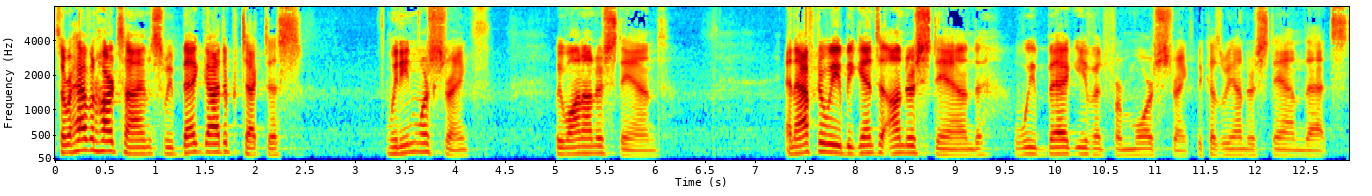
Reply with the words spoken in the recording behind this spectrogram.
So we're having hard times. We beg God to protect us. We need more strength. We want to understand. And after we begin to understand, we beg even for more strength because we understand that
